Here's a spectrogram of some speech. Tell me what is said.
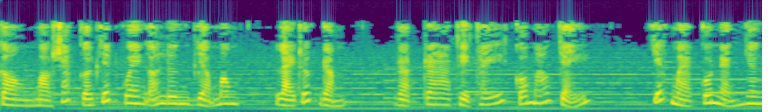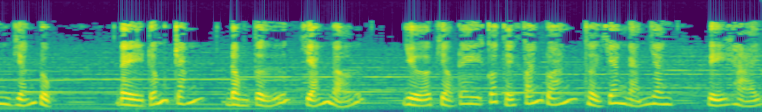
Còn màu sắc của vết quen ở lưng và mông lại rất đậm, rạch ra thì thấy có máu chảy, giác mạc của nạn nhân vẫn đục, đầy đốm trắng, đồng tử giãn nở. Dựa vào đây có thể phán đoán thời gian nạn nhân bị hại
